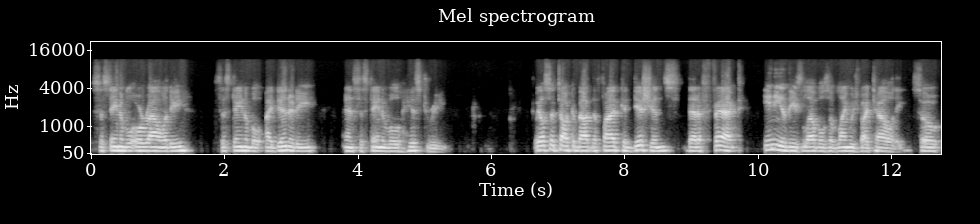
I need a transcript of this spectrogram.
sustainable orality, sustainable identity, and sustainable history. We also talk about the five conditions that affect any of these levels of language vitality. So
